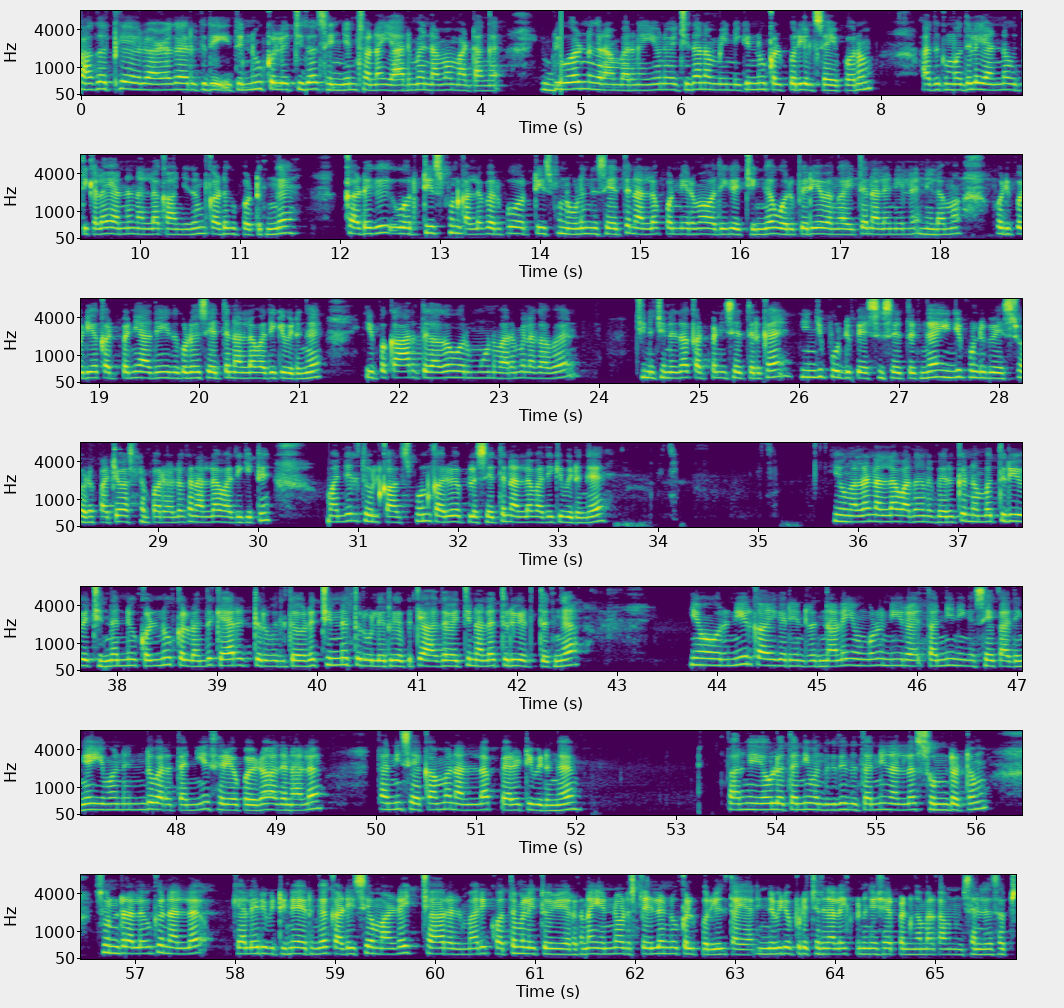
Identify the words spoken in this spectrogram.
பார்க்கறதுக்கே எவ்வளோ அழகாக இருக்குது. இது நூக்கல் வச்சு தான் செஞ்சேன்னு சொன்னால் யாருமே நம்ப மாட்டாங்க. இப்படி ஓடுனுக்கிறான் பாருங்கள் இவனை வச்சு தான் நம்ம இன்றைக்கி நூக்கல் பொரியல் செய்ய போகிறோம் அதுக்கு முதல்ல எண்ணெய் ஊற்றிக்கலாம் எண்ணெய் நல்லா காஞ்சதும் கடுகு போட்டுக்குங்க. கடுகு ஒரு டீஸ்பூன் கடலப்பருப்பு ஒரு டீஸ்பூன் உளுந்து சேர்த்து நல்லா பொன்னிறமாக வதக்கி வச்சுங்க ஒரு பெரிய வெங்காயத்தை நல்லா நில நிலமாக பொடி பொடியாக கட் பண்ணி அதையும் இது கூட சேர்த்து நல்லா வதக்கி விடுங்க. இப்போ காரத்துக்காக ஒரு மூணு வரமிளகாவை சின்ன சின்னதாக கட் பண்ணி சேர்த்துருக்கேன். இஞ்சி பூண்டு பேஸ்ட்டு சேர்த்துக்குங்க. இஞ்சி பூண்டு பேஸ்ட்டோட பச்சை வாசனை போகிற அளவுக்கு நல்லா வதக்கிட்டு மஞ்சள் தூள் கால் ஸ்பூன் கருவேப்பிலை சேர்த்து நல்லா வதக்கி விடுங்க. இவங்கெல்லாம் நல்லா வதங்கின பிறகு நம்ம துருவி வச்சுருந்த நூக்கல் நூக்கல் வந்து கேரட் துருவலத்தோட சின்ன துருவல் இருக்கிறத பற்றி அதை வச்சு நல்லா துருவி எடுத்துக்கோங்க. இவன் ஒரு நீர் காய்கறின்றதுனால இவன் கூட நீரை தண்ணி நீங்கள் சேர்க்காதீங்க. இவன் நின்று வர தண்ணியே சரியாக போயிடும். அதனால் தண்ணி சேர்க்காம நல்லா பெரட்டி விடுங்க. பாருங்கள் எவ்வளோ தண்ணி வந்துக்குது. இந்த தண்ணி நல்லா சுண்டட்டும். சுண்டுற அளவுக்கு நல்லா கிளறி விட்டுனே இருங்க. கடைசியாக மழைச்சாரல் மாதிரி கொத்தமல்லி தூவி இறக்குனா என்னோடய ஸ்டைலில் நூக்கல் பொரியல் தயார். இந்த வீடியோ பிடிச்சிருந்தா லைக் பண்ணுங்கள் ஷேர் பண்ணுங்கள் மறக்காமல் நம்ம சேனலில் சப்ஸ்கிரைப்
